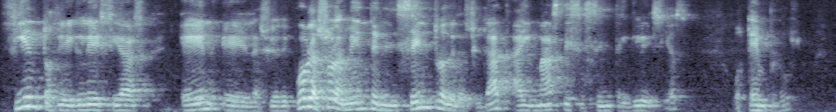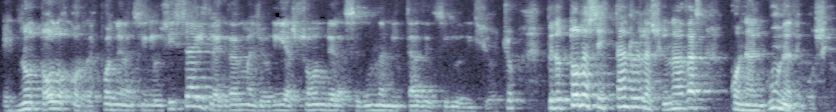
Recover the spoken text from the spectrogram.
cientos de iglesias en eh, la ciudad de Puebla. Solamente en el centro de la ciudad hay más de 60 iglesias o templos. Eh, no todos corresponden al siglo XVI, la gran mayoría son de la segunda mitad del siglo XVIII, pero todas están relacionadas con alguna devoción.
